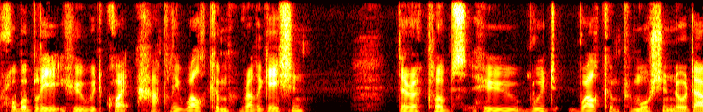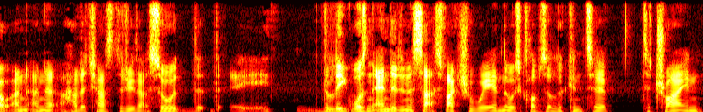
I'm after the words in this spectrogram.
probably who would quite happily welcome relegation. There are clubs who would welcome promotion, no doubt, and, and uh, had a chance to do that. So the, the, the league wasn't ended in a satisfactory way, and those clubs are looking to to try and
